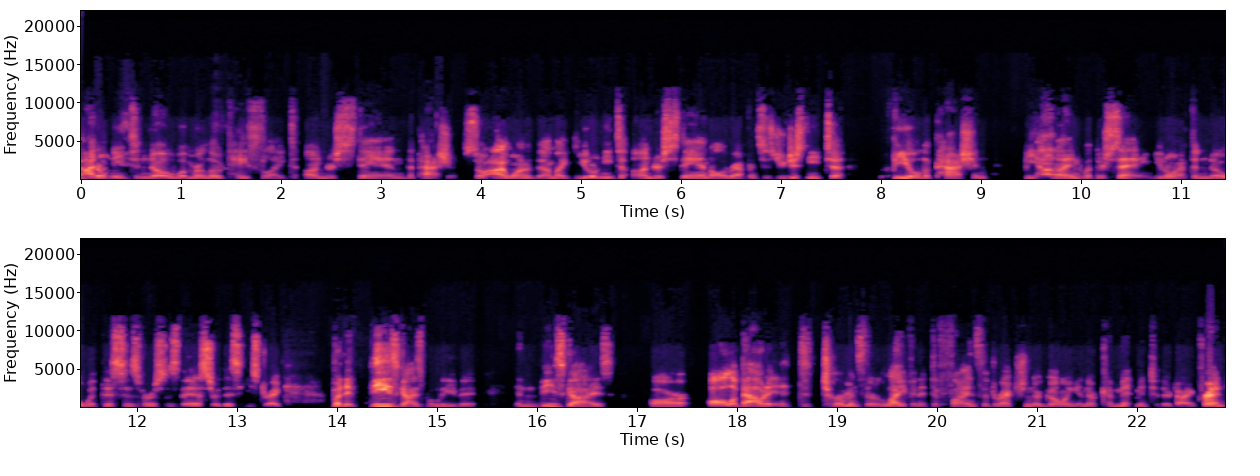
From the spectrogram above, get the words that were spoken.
i don't need to know what merlot tastes like to understand the passion. So i wanted i'm like you don't need to understand all the references you just need to feel the passion behind what they're saying you don't have to know what this is versus this or this easter egg but if these guys believe it and these guys are all about it. It determines their life and it defines the direction they're going and their commitment to their dying friend.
